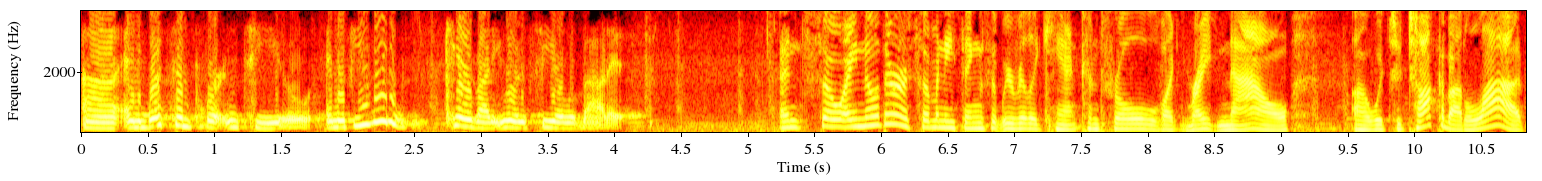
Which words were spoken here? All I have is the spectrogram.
uh, and what's important to you. And if you wouldn't care about it, you wouldn't feel about it. And so I know there are so many things that we really can't control, like right now uh, which you talk about a lot.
